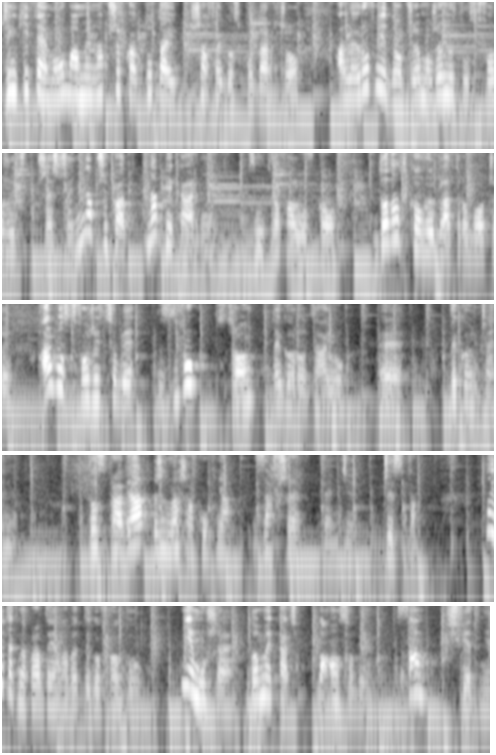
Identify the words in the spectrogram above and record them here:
Dzięki temu mamy na przykład tutaj szafę gospodarczą, ale równie dobrze możemy tu stworzyć przestrzeń na przykład na piekarnik z mikrofalówką, dodatkowy blat roboczy albo stworzyć sobie z dwóch stron tego rodzaju e, wykończenie. To sprawia, że nasza kuchnia zawsze będzie czysta. No i tak naprawdę ja nawet tego frontu nie muszę domykać, bo on sobie sam świetnie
